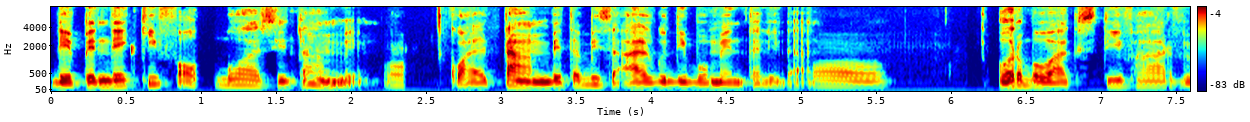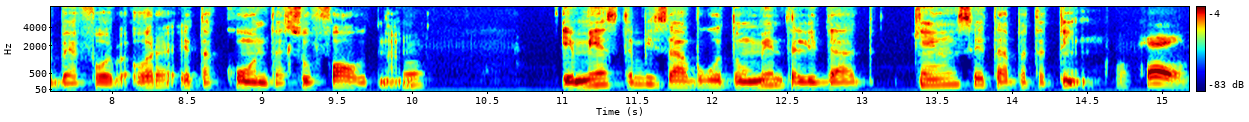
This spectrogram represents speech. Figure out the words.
Depende que fout bo assim também. Mm. Qual também tá algo de mentalidade. Mm. Ora bo ak Steve Harvey bijvoorbeeld, ora eta conta su fout nan. E mes tá bisa bo ton mentalidade quem se tá batating. Okay.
